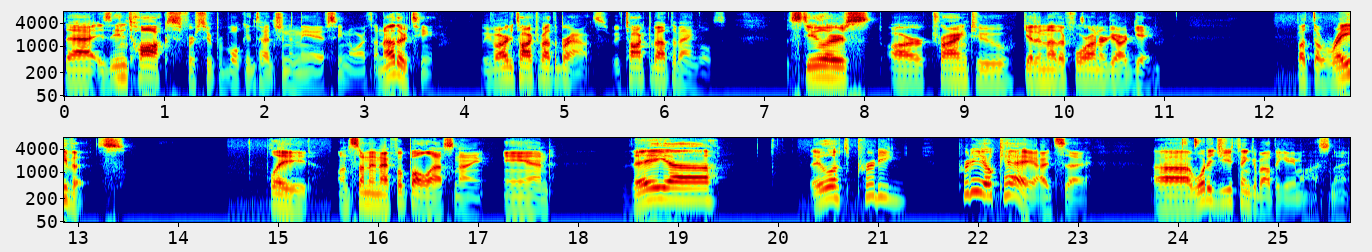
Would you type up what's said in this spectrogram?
that is in talks for Super Bowl contention in the AFC North. Another team. We've already talked about the Browns. We've talked about the Bengals. The Steelers are trying to get another 400 yard game. But the Ravens played on Sunday Night Football last night, and they uh, they looked pretty pretty okay, I'd say. Uh, what did you think about the game last night?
